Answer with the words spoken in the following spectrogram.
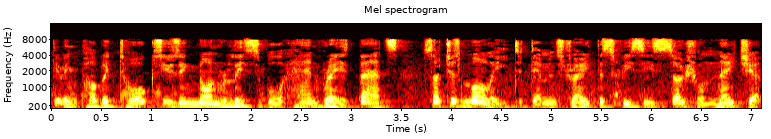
giving public talks using non-releasable hand-raised bats such as Molly to demonstrate the species' social nature.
